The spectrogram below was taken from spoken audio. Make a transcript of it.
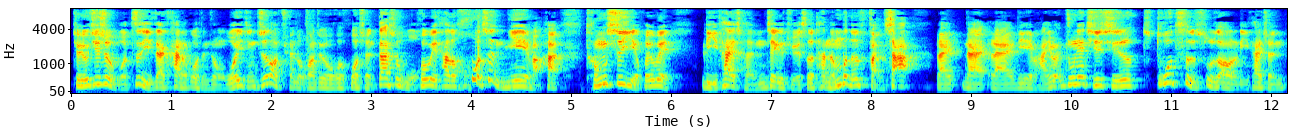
就尤其是我自己在看的过程中，我已经知道全斗焕最后会获胜，但是我会为他的获胜捏一把汗，同时也会为李泰成这个角色他能不能反杀来来来捏一把汗，因为中间其实其实多次塑造了李泰成，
